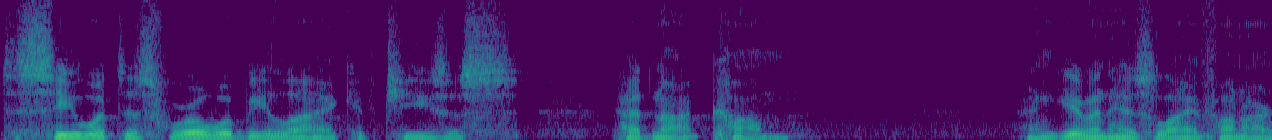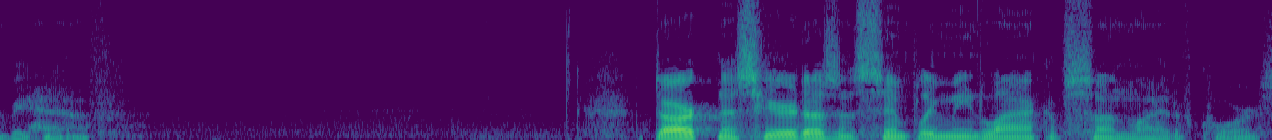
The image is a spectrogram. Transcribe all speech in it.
to see what this world would be like if Jesus had not come and given his life on our behalf. Darkness here doesn't simply mean lack of sunlight, of course.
